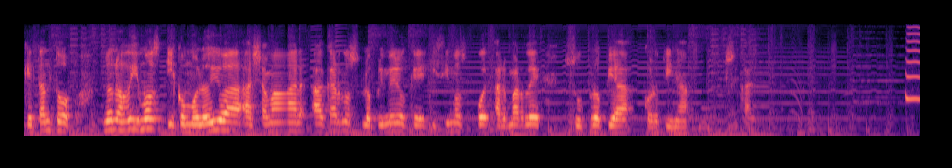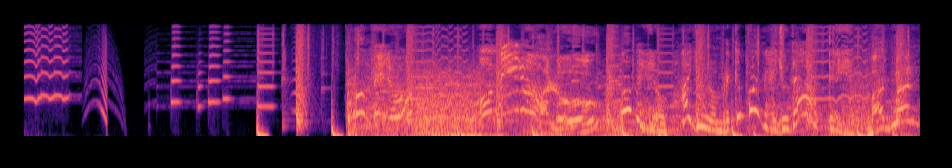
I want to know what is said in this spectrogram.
que tanto no nos vimos y como lo iba a llamar a Carlos lo primero que hicimos fue armarle su propia cortina musical. ¡Homero! ¡Homero! ¿Aló? ¡Homero! Hay un hombre que puede ayudarte. ¿Batman?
